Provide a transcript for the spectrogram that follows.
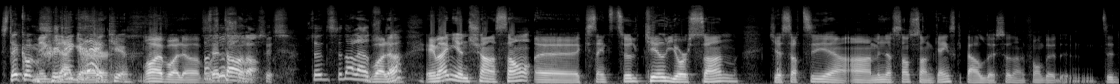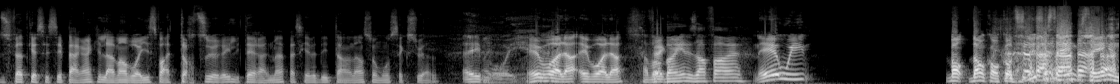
C'était comme Mick chez les Jagger. Grecs. Ouais, voilà. Voilà. C'est tendance. c'est- C'est c'est dans l'air du Voilà. temps. Et même, il y a une chanson euh, qui s'intitule Kill Your Son, qui est sortie en, en 1975, qui parle de ça, dans le fond, de, du fait que c'est ses parents qui l'avaient envoyé se faire torturer, littéralement, parce qu'il avait des tendances homosexuelles. Hey boy. Et voilà, et voilà. Ça va Fait bien les affaires? Eh oui! Bon, donc on continue. C'était un, petit, un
